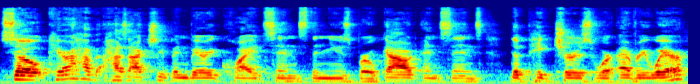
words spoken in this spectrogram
So Cara have, has actually been very quiet since the news broke out and since the pictures were everywhere.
